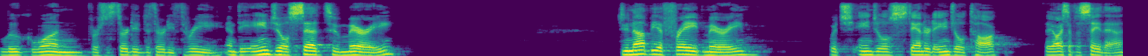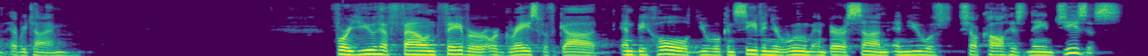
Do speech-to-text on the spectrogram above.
Luke 1, verses 30 to 33. And the angel said to Mary, Do not be afraid, Mary, which angels, standard angel talk, they always have to say that every time. For you have found favor or grace with God, and behold, you will conceive in your womb and bear a son, and you will, shall call his name Jesus.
